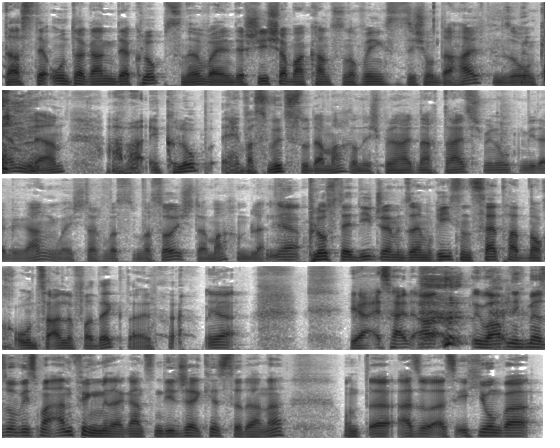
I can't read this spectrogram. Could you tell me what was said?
das ist der Untergang der Clubs, ne? Weil in der Shisha-Bar kannst du noch wenigstens sich unterhalten, so und kennenlernen. Aber im Club, ey, was willst du da machen? Ich bin halt nach 30 Minuten wieder gegangen, weil ich dachte, was, was soll ich da machen? Ja. Plus der DJ mit seinem riesen Set hat noch uns alle verdeckt, Alter. Ja. Ja, ist halt auch überhaupt nicht mehr so, wie es mal anfing mit der ganzen DJ-Kiste da, ne? Und äh, also als ich jung war,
